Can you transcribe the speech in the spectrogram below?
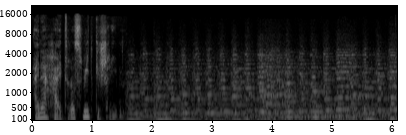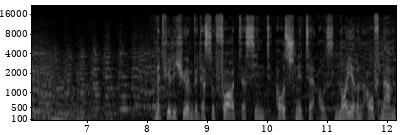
eine heitere Suite geschrieben. Natürlich hören wir das sofort. Das sind Ausschnitte aus neueren Aufnahmen.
